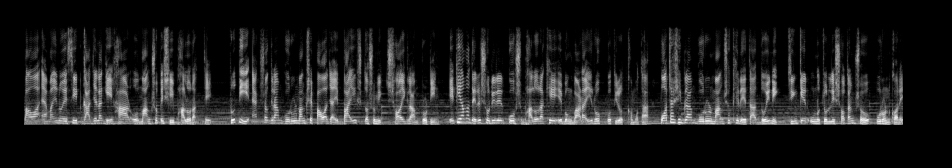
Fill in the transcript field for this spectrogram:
পাওয়া অ্যামাইনো অ্যাসিড কাজে লাগে হাড় ও মাংসপেশি ভালো রাখতে। প্রতি একশো গ্রাম গরুর মাংসে পাওয়া যায় বাইশ দশমিক ছয় গ্রাম প্রোটিন। এটি আমাদের শরীরের কোষ ভালো রাখে এবং বাড়ায় রোগ প্রতিরোধ ক্ষমতা। পঁচাশি গ্রাম গরুর মাংস খেলে তা দৈনিক জিঙ্কের উনচল্লিশ শতাংশ পূরণ করে।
